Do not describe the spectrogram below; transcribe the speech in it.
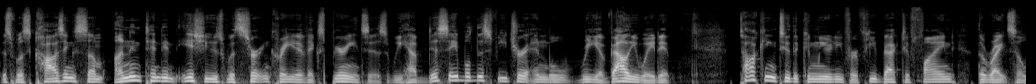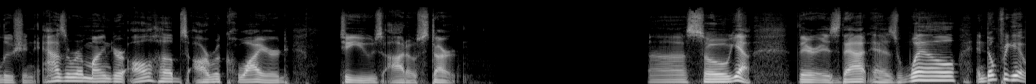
This was causing some unintended issues with certain creative experiences. We have disabled this feature and will reevaluate it talking to the community for feedback to find the right solution. As a reminder, all hubs are required to use auto start. Uh, so yeah, there is that as well. And don't forget,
